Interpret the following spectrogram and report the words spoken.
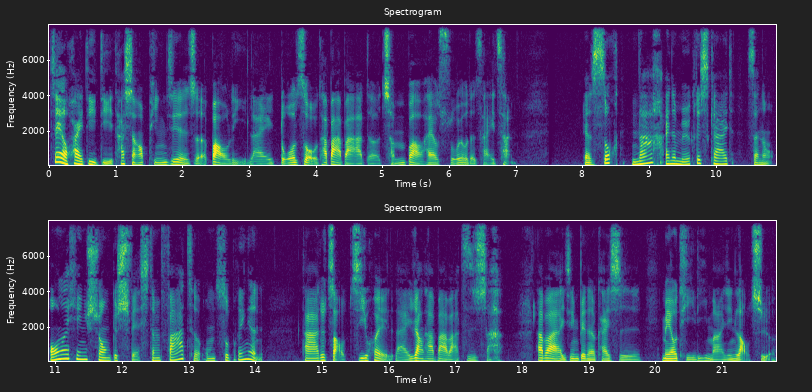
这个坏弟弟他想要凭借着暴力来夺走他爸爸的城堡，还有所有的财产。Er sucht nach einer Möglichkeit, seinen ohnehin schon geschwächten Vater umzubringen。他就找机会来让他爸爸自杀。他爸爸已经变得开始没有体力嘛，已经老去了。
